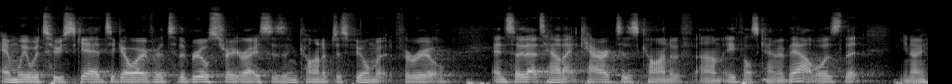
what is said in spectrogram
And we were too scared to go over to the real street races and kind of just film it for real and so that's how that character's kind of um, ethos came mm. about was that you know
